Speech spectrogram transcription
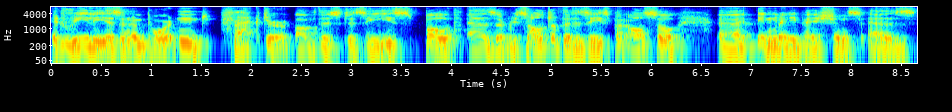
It really is an important factor of this disease, both as a result of the disease, but also uh, in many patients as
